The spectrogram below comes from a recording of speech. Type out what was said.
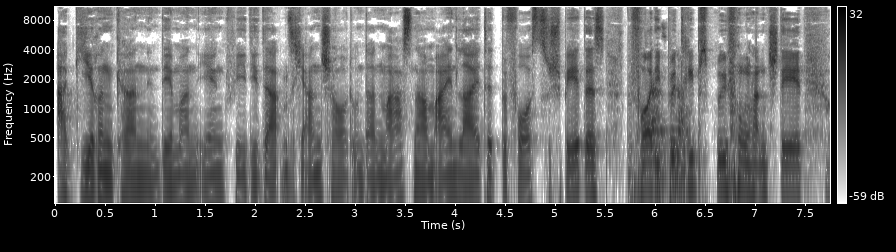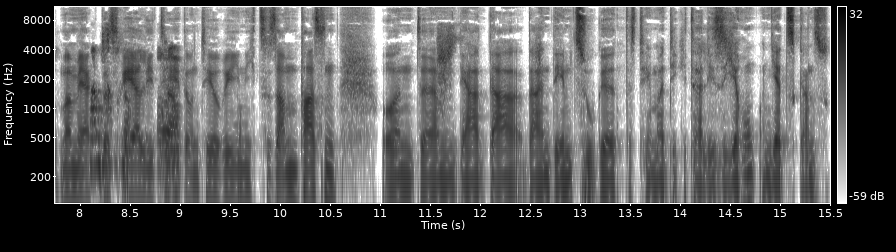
agieren kann, indem man irgendwie die Daten sich anschaut und dann Maßnahmen einleitet, bevor es zu spät ist, bevor Ganz die genau. Betriebsprüfung ansteht und man merkt, dass genau. Realität ja. und Theorie nicht zusammenpassen und ähm, ja, da, da in dem Zuge das Thema Digitalisierung und jetzt ganz,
